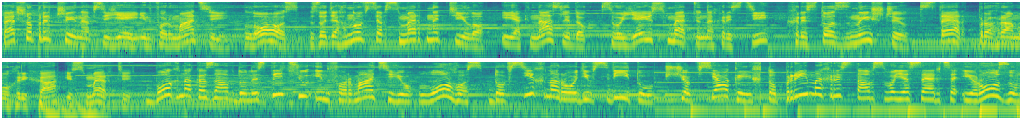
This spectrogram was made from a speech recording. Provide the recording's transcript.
Першопричина всієї інформації Логос зодягнувся в смертне тіло, і як наслідок своєю смертю на Христі Христос знищив, стер програму гріха і смерті. Бог наказав донести цю інформацію логос до всіх народів світу, щоб всякий, хто прийме Христа в своє серце і розум,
